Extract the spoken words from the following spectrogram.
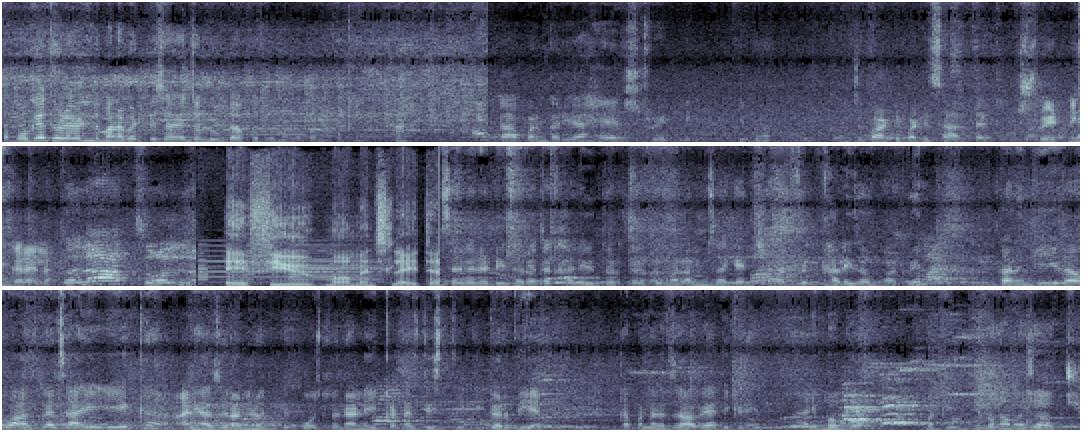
तर बघूया थोड्या वेळ तुम्हाला भेटते सगळ्यांचा लुक दाखवतो तुम्हाला पण. ओके आता आपण करूया हेअर स्ट्रेटनिंग ठीक आहे म्हणजे पार्टी पार्टी चालत आहेत स्ट्रेटनिंग करायला A few moments later. सर्व रेडी झालं तर खाली उतरतोय. तुम्हाला मी सगळ्यांचे आउटफिट खाली जाऊन पाठवेन. कारण की इथं वाजल्याच आहे एक आणि अजून आम्ही तिथे पोहोचलो नाही आणि इकडनंच दिसते की गर्दी आहे. तर आपण आता जाऊया तिकडे आणि बघूया. बाकी हे बघा माझ्या आजी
